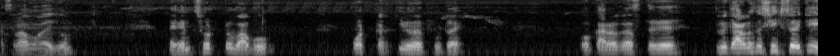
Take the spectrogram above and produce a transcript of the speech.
আসসালামু আলাইকুম। দেখেন ছোট্ট বাবু পটকা কীভাবে ফুটায়? ও কারোর কাছ থেকে তুমি কারোর কাছে শিখছো এটি?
